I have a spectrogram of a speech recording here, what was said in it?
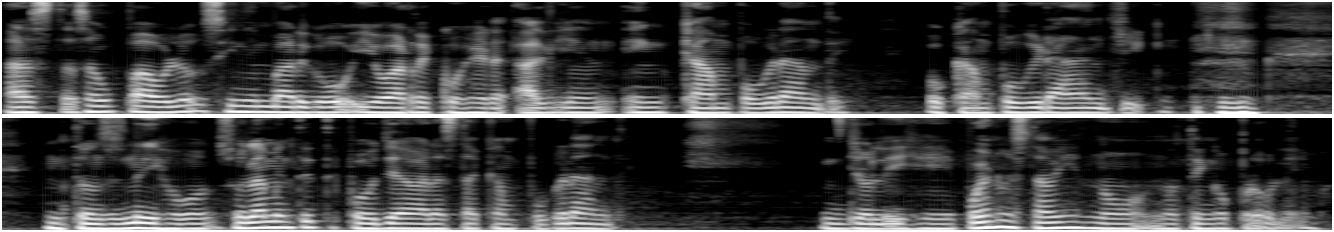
hasta Sao Paulo. Sin embargo, iba a recoger a alguien en Campo Grande o Campo Grande. Entonces me dijo, solamente te puedo llevar hasta Campo Grande. Yo le dije, bueno, está bien, no, no tengo problema.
